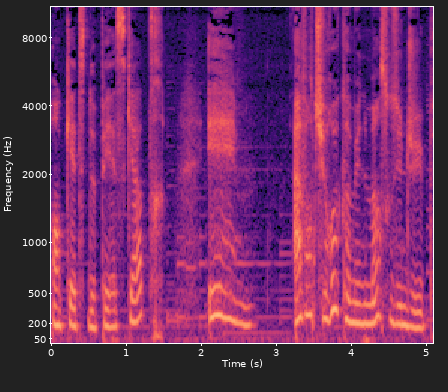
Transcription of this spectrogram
en quête de PS4 et aventureux comme une main sous une jupe.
